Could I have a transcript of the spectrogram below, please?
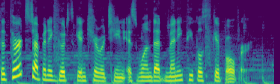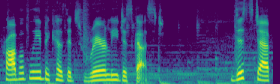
The third step in a good skincare routine is one that many people skip over, probably because it's rarely discussed. This step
